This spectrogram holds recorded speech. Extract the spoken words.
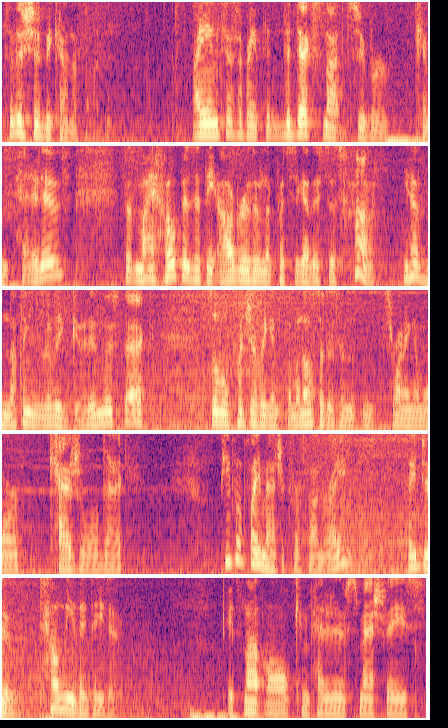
So this should be kind of fun. I anticipate that the deck's not super competitive, but my hope is that the algorithm that puts together says, huh, you have nothing really good in this deck, so we'll put you up against someone else that isn't that's running a more casual deck. People play Magic for fun, right? They do. Tell me that they do. It's not all competitive smash face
